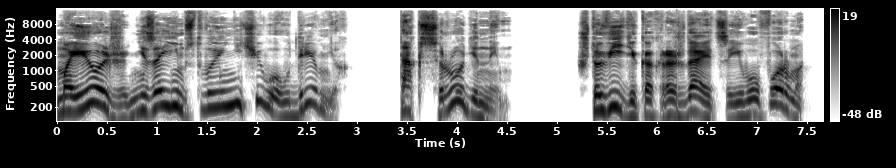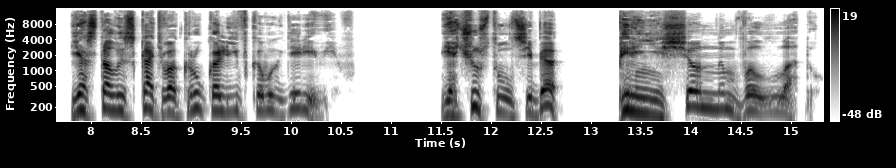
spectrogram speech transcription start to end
Майоль же, не заимствуя ничего у древних, так сроден им, что, видя, как рождается его форма, я стал искать вокруг оливковых деревьев. Я чувствовал себя перенесенным в Алладу.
